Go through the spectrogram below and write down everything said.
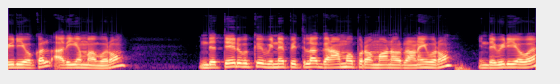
வீடியோக்கள் அதிகமாக வரும். இந்த தேர்வுக்கு விண்ணப்பித்தில் கிராமப்புற மாணவர்கள் அனைவரும் இந்த வீடியோவை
